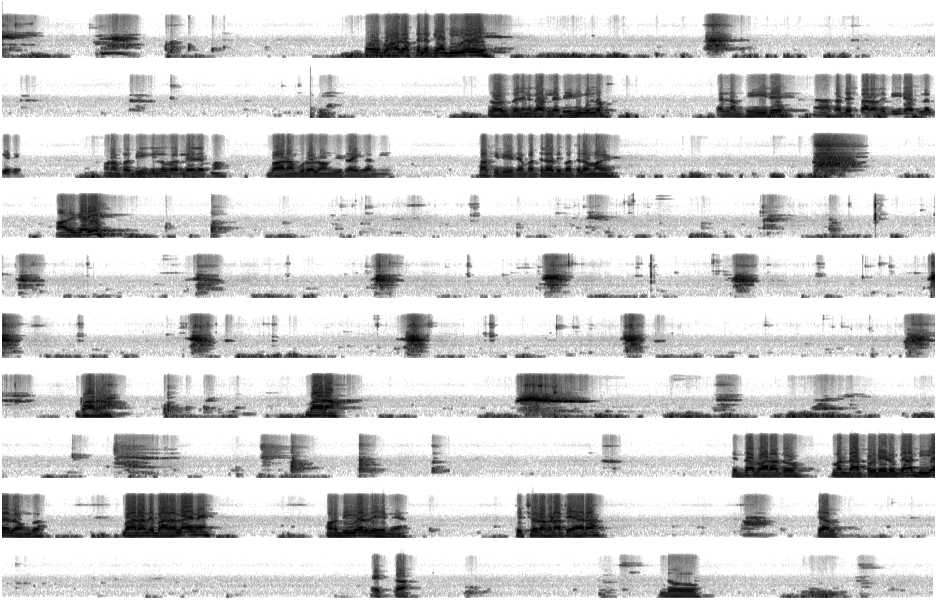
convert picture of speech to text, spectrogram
ਉਹ ਬਹੁਤ ਔਖੇ ਲੱਗਿਆ ਦੀ ਓਏ। ਲੋ ਵਜਨ ਕਰ ਲਿਆ 20 ਕਿਲੋ। ਪਹਿਲਾਂ 20 ਦੇ, ਹਾਂ 17.5 ਦੇ 20 ਰੈਪ ਲੱਗੇ ਤੇ। ਹੁਣ ਆਪਾਂ 20 ਕਿਲੋ ਕਰ ਲਏ ਤੇ ਆਪਾਂ 12 ਪੂਰਾ ਲਾਉਣ ਦੀ ਟਰਾਈ ਕਰਨੀ ਹੈ ਬਾਕੀ ਦੇਖਦੇ ਆ, ਬਦਲਾ ਦੇ ਬਦਲ ਆਵਾਂਗੇ। ਆ ਵੀ ਕਰੀ 12 12 ਸਿੱਧਾ 12 ਤੋਂ ਬੰਦਾ ਅਪਗ੍ਰੇਡ ਹੋ ਗਿਆ ਨਾ 20 ਵਾਲਾ ਲਾਉਂਗਾ 12 ਦੇ 12 ਲਾਏ ਨੇ। ਹੁਣ 20 ਵਾਲਾ ਦੇਖਦੇ ਆ ਪਿੱਛੇ ਰਖੜਾ ਤਿਆਰ ਆ। ਚੱਲ। ਇੱਕ। ਦੋ।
